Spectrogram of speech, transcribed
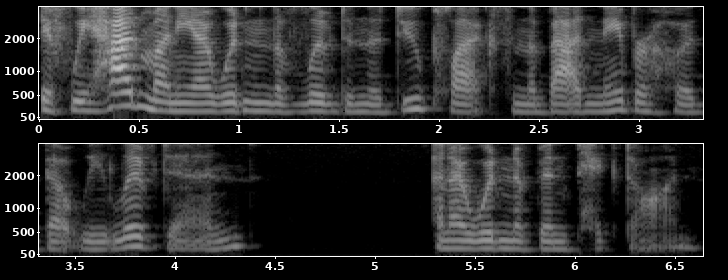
if we had money, I wouldn't have lived in the duplex in the bad neighborhood that we lived in, and I wouldn't have been picked on.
